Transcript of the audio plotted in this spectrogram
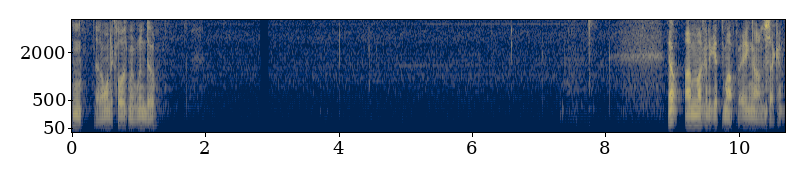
Hmm, I don't want to close my window. Yep, I'm not going to get them up. Hang on a second.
